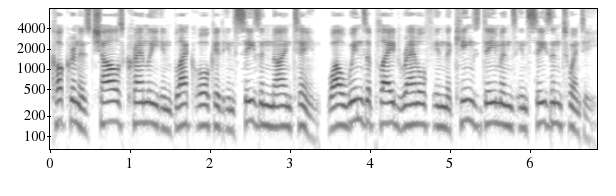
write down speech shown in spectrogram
Cochrane as Charles Cranleigh in Black Orchid in Season 19, while Windsor played Ranulph in The King's Demons in Season 20.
